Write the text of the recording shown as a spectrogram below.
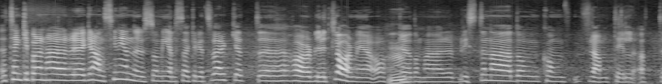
Jag tänker på den här eh, granskningen nu som Elsäkerhetsverket eh, har blivit klar med och Mm. eh, de här bristerna de kom fram till att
